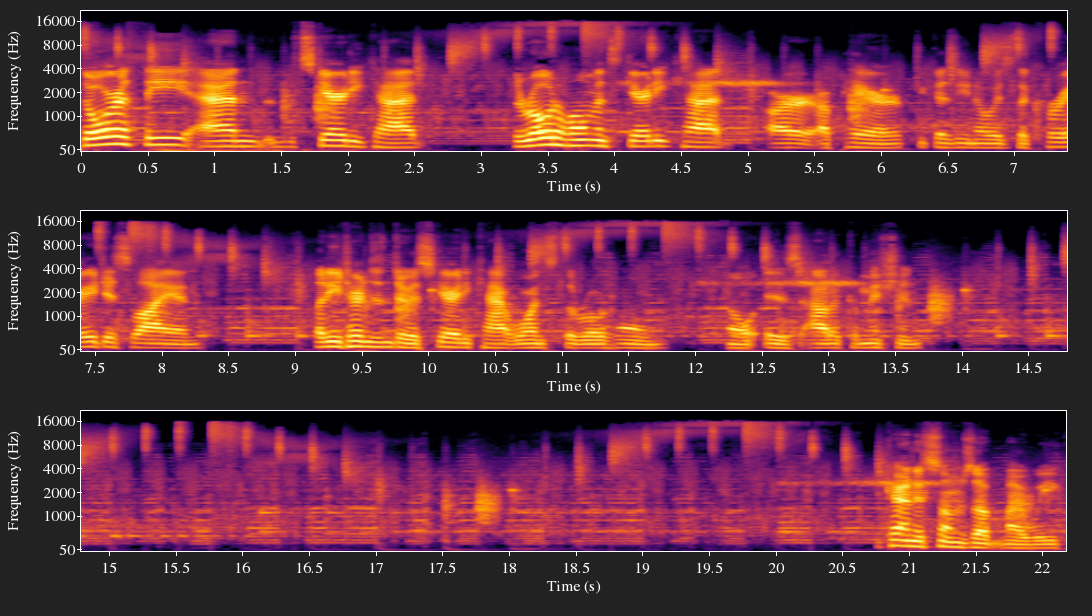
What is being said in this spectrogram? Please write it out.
Dorothy and the Scaredy Cat. The Road Home and Scaredy Cat are a pair because, you know, it's the courageous lion but he turns into a scaredy cat once the road home is out of commission. Kind of sums up my week.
